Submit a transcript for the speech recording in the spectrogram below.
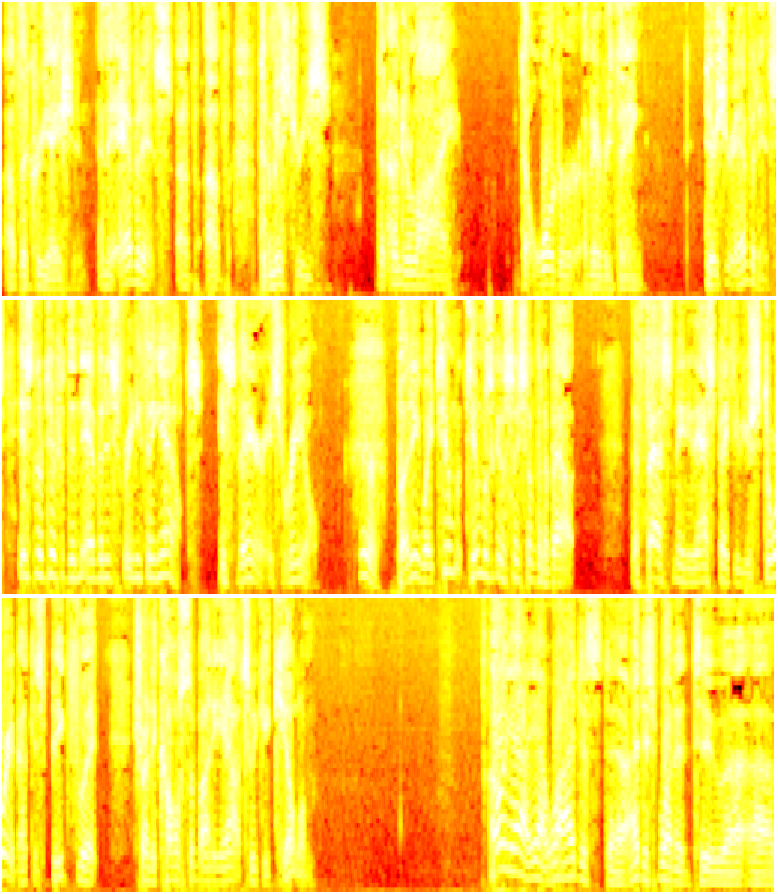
of the creation and the evidence of, of the mysteries that underlie the order of everything. There's your evidence. It's no different than evidence for anything else. It's there. It's real. Sure. But anyway, Tim, Tim was going to say something about the fascinating aspect of your story about this Bigfoot trying to call somebody out so he could kill them. Oh yeah, yeah. Well, I just uh, I just wanted to uh, uh,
